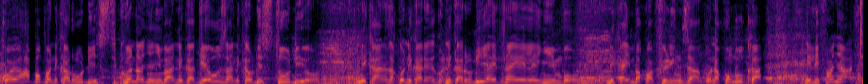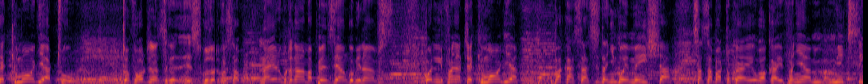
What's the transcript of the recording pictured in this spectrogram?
Kwa hiyo hapo hapo nikarudi, sikuenda nyumbani, nikageuza nikarudi studio, nikaanza nikarudia nika- nikarudia tena ile nyimbo, nikaimba kwa feeling zangu. Nakumbuka nilifanya take moja tu, tofauti na siku zote, kwa sababu na hiyo kutokana na mapenzi yangu binafsi. Kwa hiyo nilifanya take moja mpaka saa sita nyimbo imeisha, saa saba wakaifanyia mixing,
